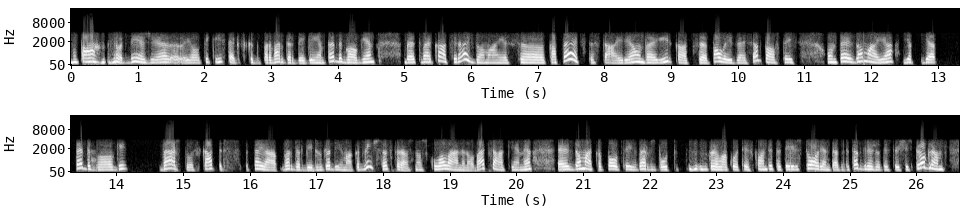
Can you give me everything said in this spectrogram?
nu, tā ļoti bieži, ja, jau tika izteikts, ka par vardarbīgajiem pedagogiem, bet vai kāds ir aizdomājies, kāpēc tas tā ir, ja, un vai ir kāds palīdzējis, atbalstījis, un te es domāju, ja, ja, ja pedagogi vērstos katrs tajā vardarbības gadījumā, kad viņš saskarās no skolēna, no vecākiem, ja, es domāju, ka policijas darbs būtu lielākoties kvantitatīvas to orientēts, bet atgriežoties pie šīs programmas,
